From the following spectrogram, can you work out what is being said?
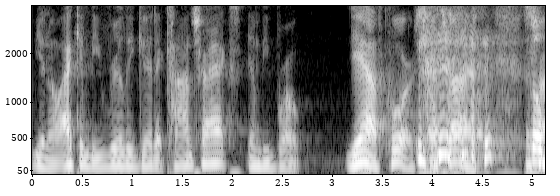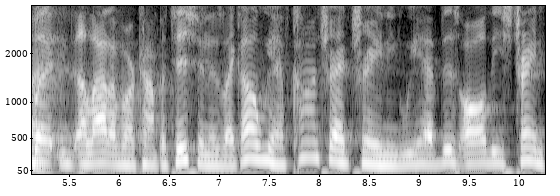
you know, I can be really good at contracts and be broke. yeah of course that's right so, right. but a lot of our competition is like, oh, we have contract training, we have this, all these training.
